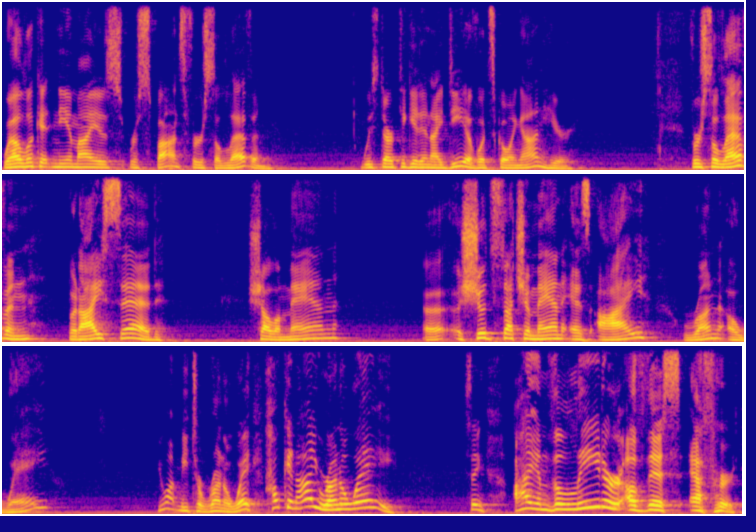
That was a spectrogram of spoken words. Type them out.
Well, look at Nehemiah's response, verse 11. We start to get an idea of what's going on here. Verse 11, but I said, Shall a man, uh, should such a man as I run away? You want me to run away? How can I run away? Saying, I am the leader of this effort.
